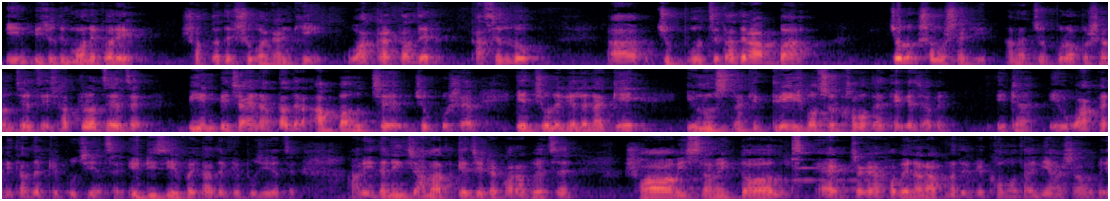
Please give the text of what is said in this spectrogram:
বিএনপি যদি মনে করে, সব তাদের শুভাকাঙ্ক্ষী, ওয়াকার তাদের কাছের লোক চুপ হচ্ছে তাদের আব্বা চলুক সমস্যা কি? আমরা চুপুর অপসারণ চেয়েছি, ছাত্ররা চেয়েছে বিএনপি চায় না, তাদের আব্বা হচ্ছে চুপ্পু সাহেব। এ চলে গেলে নাকি ইউনুস নাকি ত্রিশ বছর ক্ষমতায় থেকে যাবে? এটা এই ওয়াকারি তাদেরকে বুঝিয়েছে, এই ডিজিএফআই তাদেরকে বুঝিয়েছে। আর ইদানিং জামাতকে যেটা করা হয়েছে, সব ইসলামিক দল এক জায়গায় হবে না আর আপনাদেরকে ক্ষমতায় নিয়ে আসা হবে।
